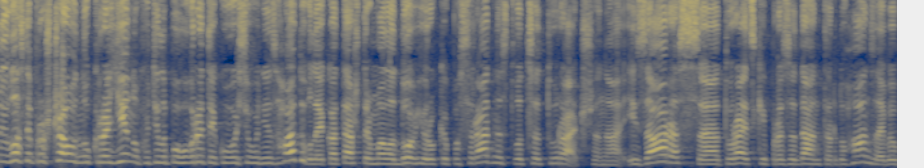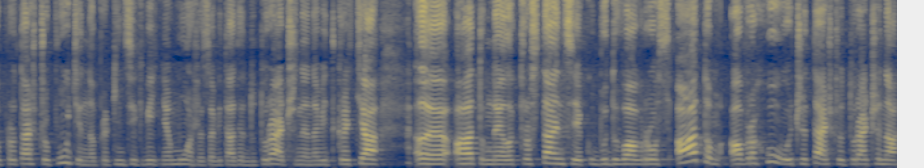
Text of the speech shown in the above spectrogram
Ну і власне про ще одну країну хотіли поговорити, яку ви сьогодні згадували, яка теж тримала довгі роки посередництво. Це Туреччина. І зараз е, турецький президент Ердоган заявив про те, що Путін наприкінці квітня може завітати до Туреччини на відкриття е, атомної електростанції, яку будував Росатом. А враховуючи те, що Туреччина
